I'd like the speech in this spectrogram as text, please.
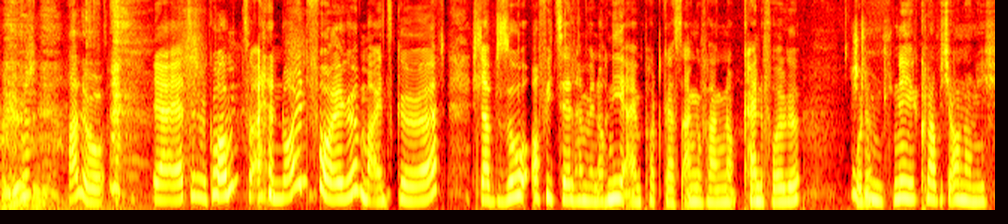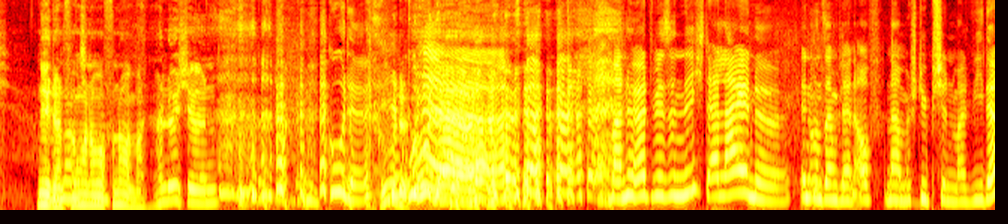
Hallöchen. Hallo. Ja, herzlich willkommen zu einer neuen Folge Mainz gehört. Ich glaube, so offiziell haben wir noch nie einen Podcast angefangen. Noch keine Folge. Oder? Stimmt. Nee, glaube ich auch noch nicht. Nee, dann fangen wir nochmal von neu an. Hallöchen. Gude. Gude. Man hört, wir sind nicht alleine in unserem kleinen Aufnahmestübchen mal wieder.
